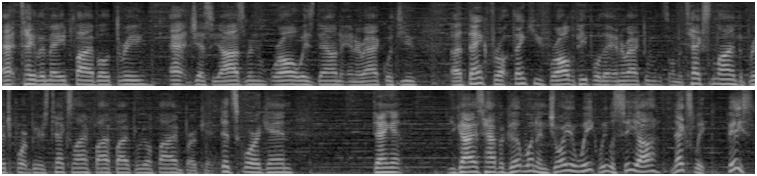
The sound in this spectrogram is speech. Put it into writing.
at TaylorMade503, at Jesse Osmond. We're always down to interact with you. Uh, thank for thank you for all the people that interacted with us on the text line, the Bridgeport Beers text line 55305. Burkhead did score again. Dang it. You guys have a good one. Enjoy your week. We will see y'all next week. Peace.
